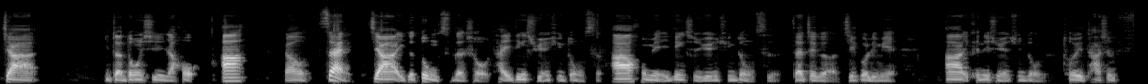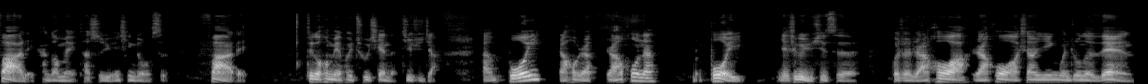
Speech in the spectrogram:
加一段东西，然后啊，然后再加一个动词的时候，它一定是原形动词。啊后面一定是原形动词，在这个结构里面，啊肯定是原形动词，所以它是 fare，看到没？它是原形动词 fare，这个后面会出现的。继续讲啊，boy，然后然然后呢，boy 也是个语气词，或者然后啊，然后啊，像英文中的 then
